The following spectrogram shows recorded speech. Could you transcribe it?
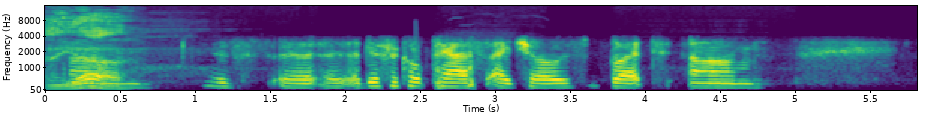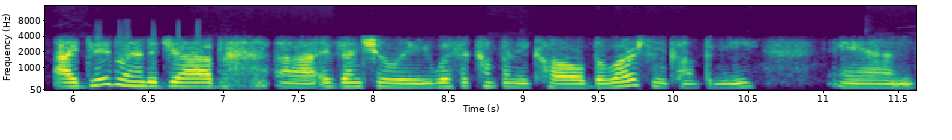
Uh, yeah. Um, it's a, a difficult path I chose, but um, I did land a job uh, eventually with a company called the Larson Company, and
